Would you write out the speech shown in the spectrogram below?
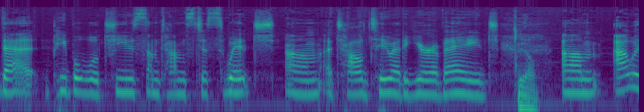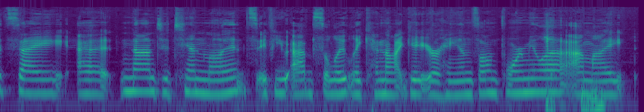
that people will choose sometimes to switch um, a child to at a year of age. Yeah. Um, I would say at nine to 10 months, if you absolutely cannot get your hands on formula, I mm-hmm. might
